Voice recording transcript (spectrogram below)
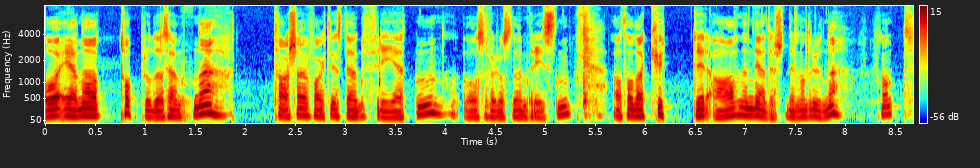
Og en av topprodusentene tar seg faktisk den friheten, og selvfølgelig også den prisen, at han da kutter av den nederste delen av druene, sant?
